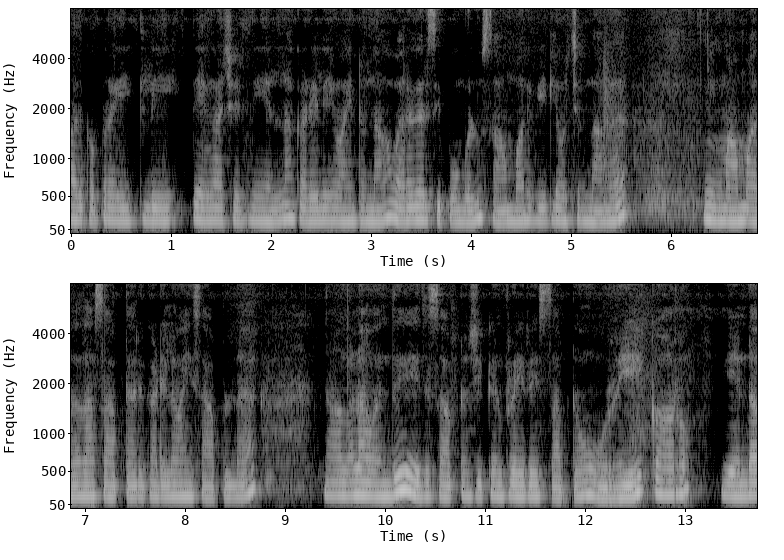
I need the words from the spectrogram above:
அதுக்கப்புறம் இட்லி தேங்காய் சட்னி எல்லாம் கடையிலையும் வாங்கிட்டு வந்தாங்க. வரகரிசி பொங்கலும் சாம்பாரும் வீட்டில் வச்சுருந்தாங்க. எங்கள் மாமா அதை தான் சாப்பிட்டாரு. கடையில் வாங்கி சாப்பிடல. நாங்களாம் வந்து இது சாப்பிட்டோம். சிக்கன் ஃப்ரைட் ரைஸ் சாப்பிட்டோம். ஒரே காரம். ஏண்டா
